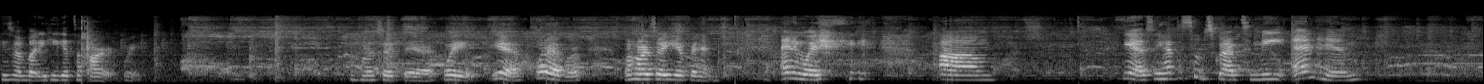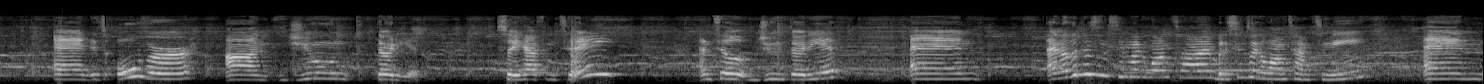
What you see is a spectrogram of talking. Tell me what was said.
he's my buddy. He gets a heart. Wait. My heart's right there. Wait, yeah, whatever. My heart's right here for him. Anyway, um, yeah, so you have to subscribe to me and him. And it's over on June 30th. So you have from today until June 30th. And know that doesn't seem like a long time, but it seems like a long time to me. And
